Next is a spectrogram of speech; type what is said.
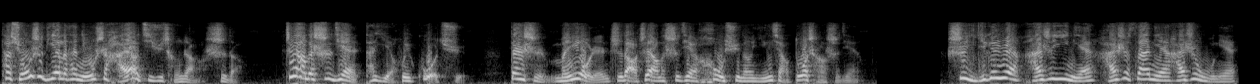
它熊市跌了，它牛市还要继续成长。是的，这样的事件它也会过去，但是没有人知道这样的事件后续能影响多长时间，是一个月，还是一年，还是三年，还是五年，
